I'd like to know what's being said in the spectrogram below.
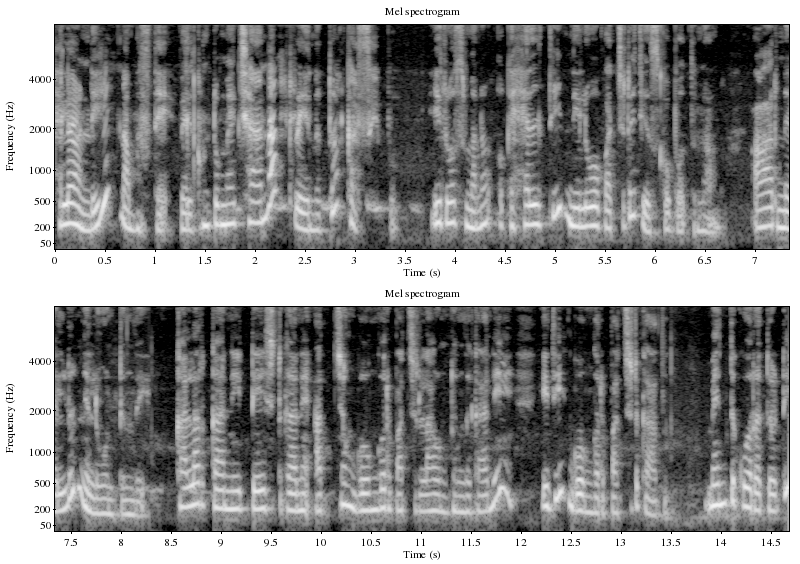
హలో అండి నమస్తే. వెల్కమ్ టు మై ఛానల్ రేణుతో కాసేపు. ఈరోజు మనం ఒక హెల్తీ నిలువ పచ్చడి చేసుకోబోతున్నాం. ఆరు నెలలు నిలువ ఉంటుంది. కలర్ కానీ టేస్ట్ కానీ అచ్చం గోంగూర పచ్చడిలా ఉంటుంది కానీ ఇది గోంగూర పచ్చడి కాదు. మెంతికూరతోటి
